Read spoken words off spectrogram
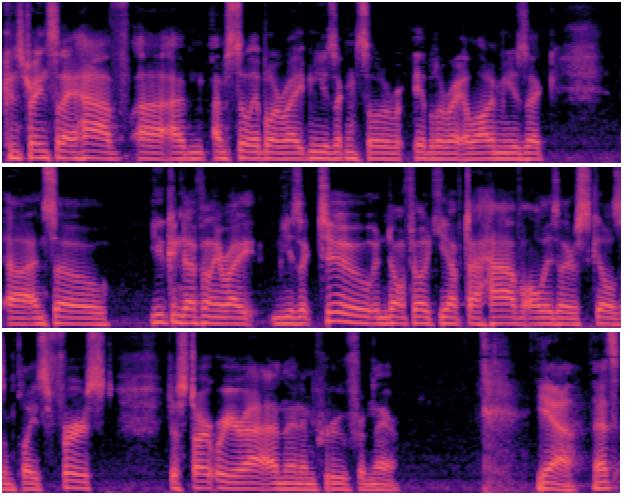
constraints that I have, uh, I'm, I'm still able to write music. I'm still able to write a lot of music. Uh, and so you can definitely write music too and don't feel like you have to have all these other skills in place first. Just start where you're at and then improve from there. Yeah, that's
